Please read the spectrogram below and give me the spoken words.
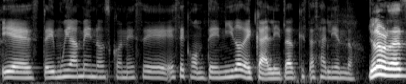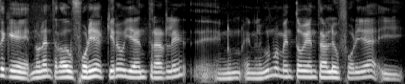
y este, y muy amenos con ese, ese contenido de calidad que está saliendo. Yo la verdad es de que no le he entrado a Euforia, quiero ya entrarle, eh, en, un- en algún momento voy a entrarle a Euforia y,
